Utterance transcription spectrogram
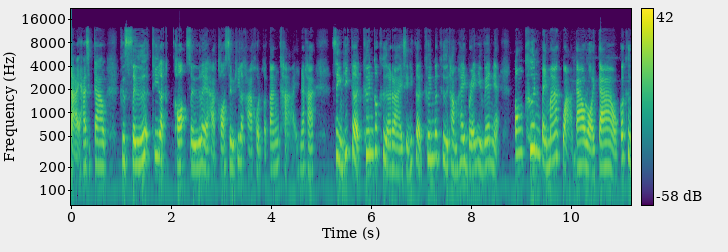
จ่าย 59 คือซื้อที่เคาะซื้อเลยค่ะเคาะซื้อที่ราคาคนเขาตั้งขายนะคะ สิ่งที่เกิดขึ้นก็คืออะไร สิ่งที่เกิดขึ้นก็คือทำให้ break even เนี่ยต้องขึ้นไปมากกว่า 909 ก็คือ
